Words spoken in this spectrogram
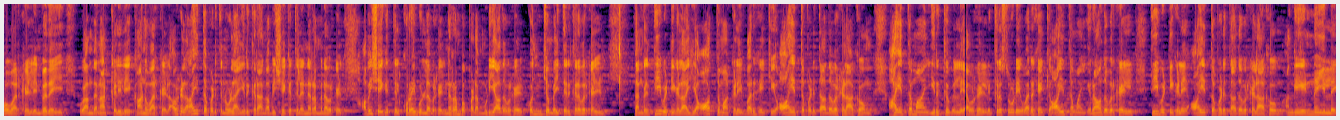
போவார்கள் என்பதை அந்த நாட்களிலே காணுவார்கள். அவர்கள் ஆயத்தப்படுத்தினவர்களாக இருக்கிறாங்க அபிஷேகத்தில் நிரம்பினவர்கள். அபிஷேகத்தில் குறைவுள்ளவர்கள் நிரம்பப்பட முடியாதவர்கள் கொஞ்சம் வைத்திருக்கிறவர்கள். தங்கள் தீவெட்டிகளாகிய ஆத்துமாக்களை வருகைக்கு ஆயத்தப்படுத்தாதவர்களாகும். ஆயத்தமாய் இருக்கவில்லை அவர்கள். கிறிஸ்துவுடைய வருகைக்கு ஆயத்தமாய் இராதவர்கள் தீவெட்டிகளை ஆயத்தப்படுத்தாதவர்களாகவும் அங்கே எண்ணெய் இல்லை.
